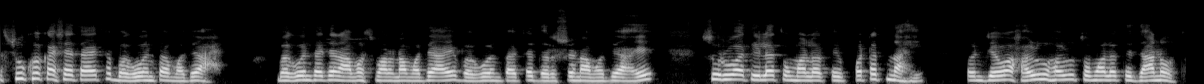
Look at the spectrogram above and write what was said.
सुख कशात आहे? तर भगवंतामध्ये आहे. भगवंताच्या नामस्मरणामध्ये आहे भगवंताच्या दर्शनामध्ये आहे. सुरुवातीला तुम्हाला ते पटत नाही पण जेव्हा हळूहळू तुम्हाला ते जाणवतं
